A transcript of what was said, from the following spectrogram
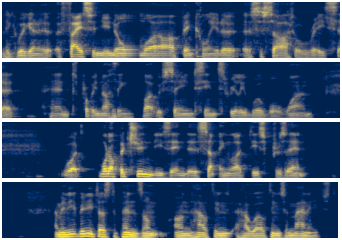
I think we're going to face a new normal. I've been calling it a, a societal reset, and it's probably nothing like we've seen since really World War One what what opportunities then does something like this present? I mean, it really does depend on on how things how well things are managed.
